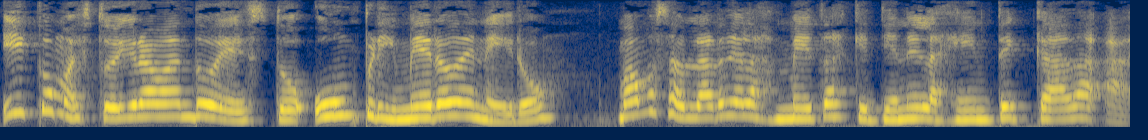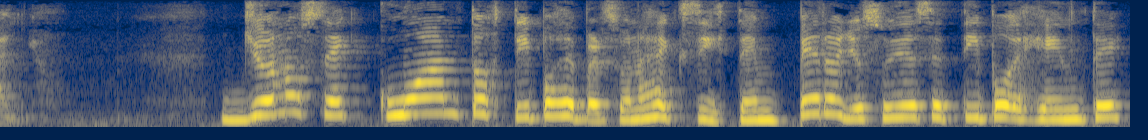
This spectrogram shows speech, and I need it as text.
Y como estoy grabando esto un primero de enero, vamos a hablar de las metas que tiene la gente cada año. Yo no sé cuántos tipos de personas existen, pero yo soy de ese tipo de gente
